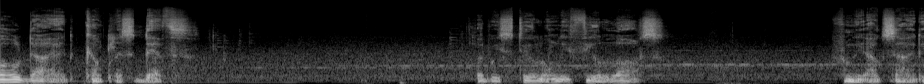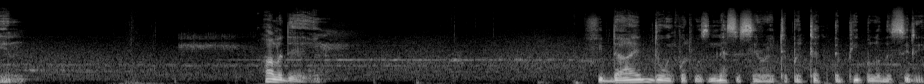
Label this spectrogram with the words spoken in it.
All died countless deaths. But we still only feel loss from the outside in. Holliday. She died doing what was necessary to protect the people of the city.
